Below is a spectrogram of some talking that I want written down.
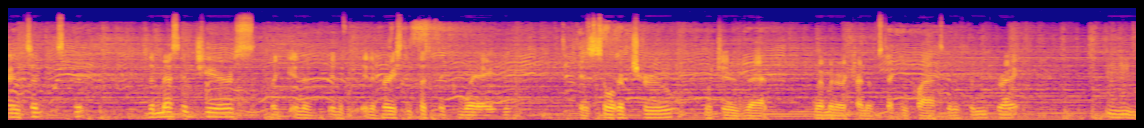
and so, so the message here, like in a, in a in a very simplistic way, is sort of true, which is that women are kind of second class citizens, right? Mhm.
